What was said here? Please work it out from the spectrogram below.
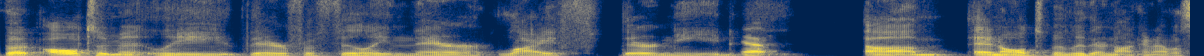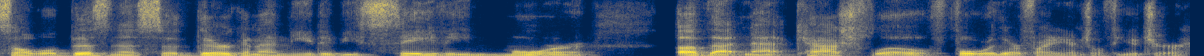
But ultimately, they're fulfilling their life, their need. Yep. Um, and ultimately, they're not going to have a sellable business. So they're going to need to be saving more of that net cash flow for their financial future.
